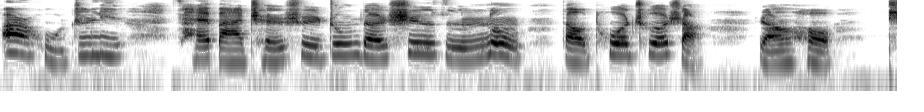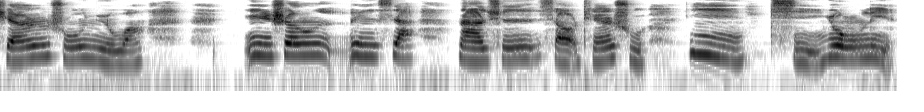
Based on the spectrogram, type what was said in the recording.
二虎之力，才把沉睡中的狮子弄到拖车上。然后，田鼠女王一声令下。那群小田鼠一起用力，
